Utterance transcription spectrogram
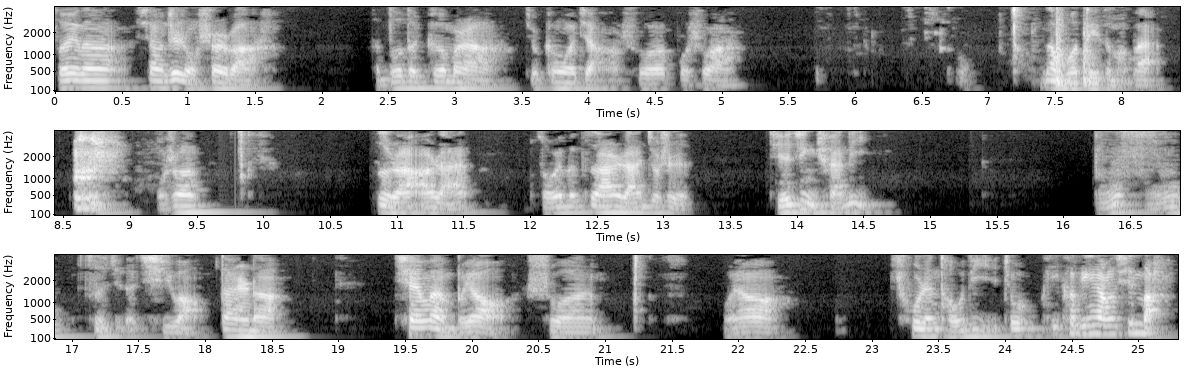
所以呢，像这种事儿吧，很多的哥们儿啊，就跟我讲说，我说啊，那我得怎么办？我说，自然而然，所谓的自然而然就是竭尽全力。不负自己的期望，但是呢，千万不要说我要出人头地，就一颗平常心吧，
